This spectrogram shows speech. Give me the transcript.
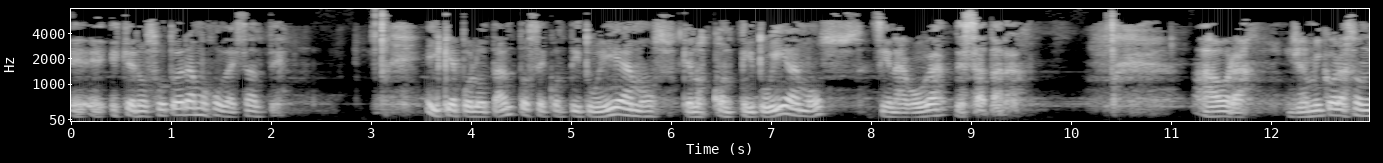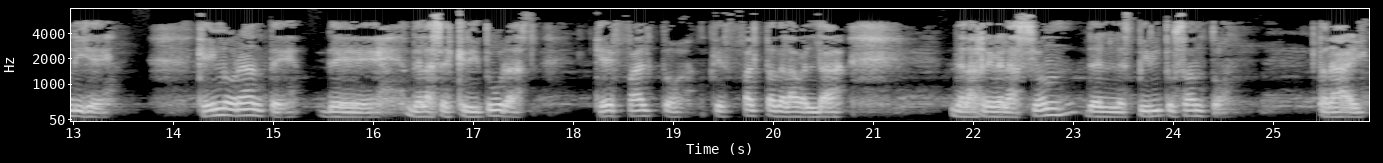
eh, eh, que nosotros éramos judaizantes y que por lo tanto se constituíamos, que nos constituíamos sinagoga de Satanás. Ahora, yo en mi corazón dije, qué ignorante de, de las escrituras, qué falta, qué falta de la verdad, de la revelación del Espíritu Santo trae.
